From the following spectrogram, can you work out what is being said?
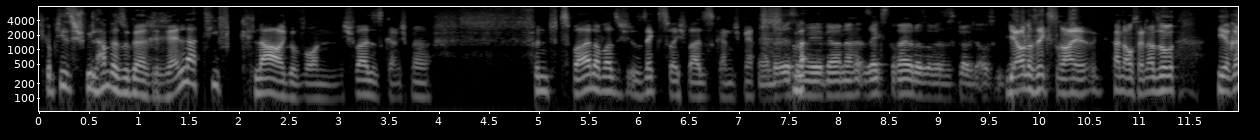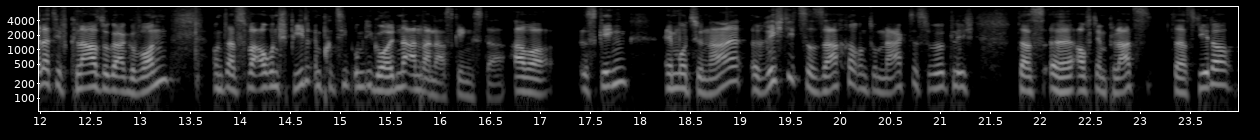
Ich glaube, dieses Spiel haben wir sogar relativ klar gewonnen. Ich weiß es gar nicht mehr. 5-2 oder was ich, 6-2, ich weiß es gar nicht mehr. Ja, das ist irgendwie ja, nach 6-3 oder sowas ist, glaube ich, ausgegangen. Ja, oder 6-3, kann auch sein. Also hier relativ klar sogar gewonnen. Und das war auch ein Spiel, im Prinzip um die goldene Ananas ging es da. Aber es ging emotional richtig zur Sache und du merktest wirklich, dass äh, auf dem Platz, dass jeder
